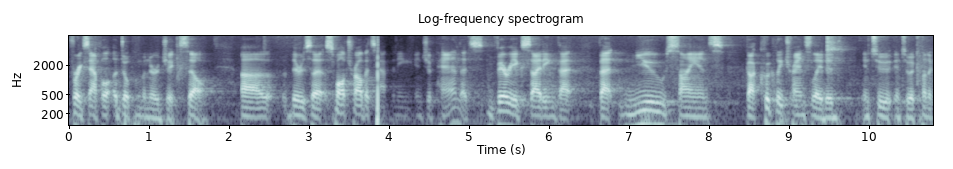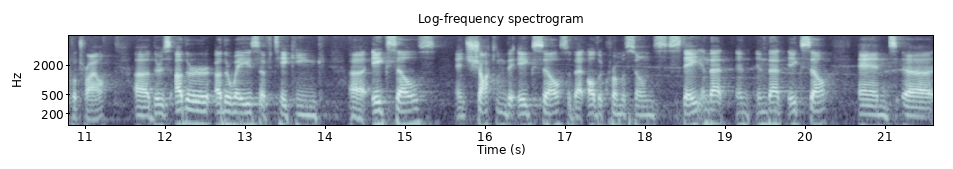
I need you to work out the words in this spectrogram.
for example a dopaminergic cell uh, there's a small trial that's happening in japan that's very exciting that that new science got quickly translated into, into a clinical trial uh, there's other, other ways of taking uh, egg cells and shocking the egg cell so that all the chromosomes stay in that, in, in that egg cell. And uh,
